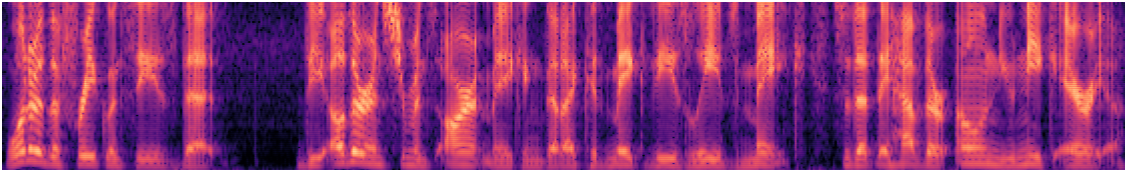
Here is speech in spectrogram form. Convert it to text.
what are the frequencies that the other instruments aren't making that I could make these leads make so that they have their own unique area.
